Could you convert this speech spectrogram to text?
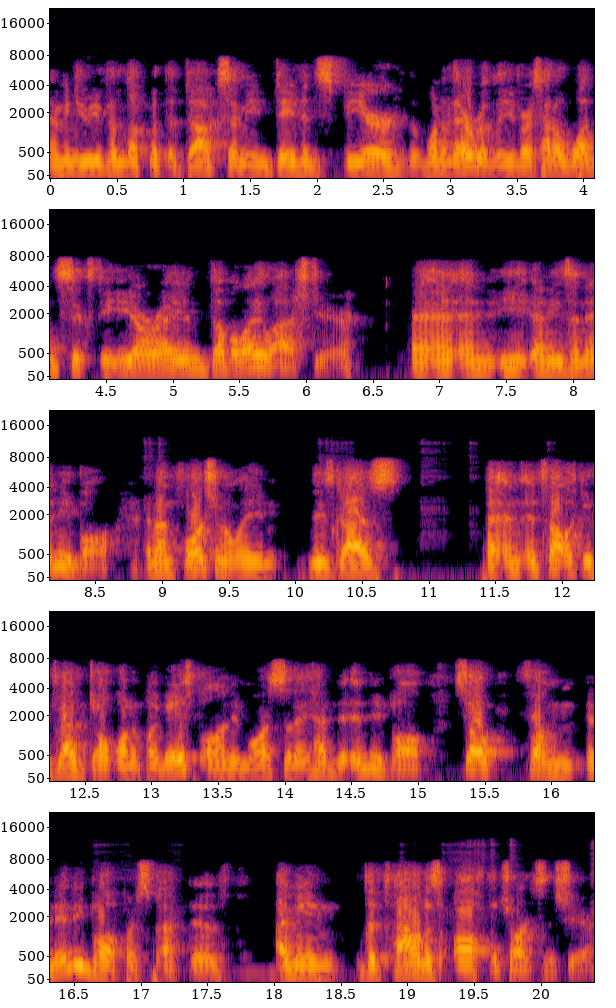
I mean, you even look with the Ducks. I mean, David Spear, one of their relievers, had a 160 ERA in Double A last year and, and he and he's an indie ball. And unfortunately, these guys, and it's not like these guys don't want to play baseball anymore, so they head to indie ball. So from an indie ball perspective, I mean, the talent is off the charts this year.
